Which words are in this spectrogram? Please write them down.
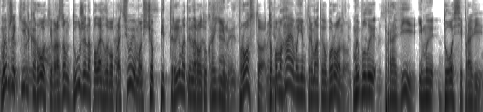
Ми вже кілька років разом дуже наполегливо працюємо, щоб підтримати народ України. Просто допомагаємо їм тримати оборону. Ми були праві, і ми досі праві.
